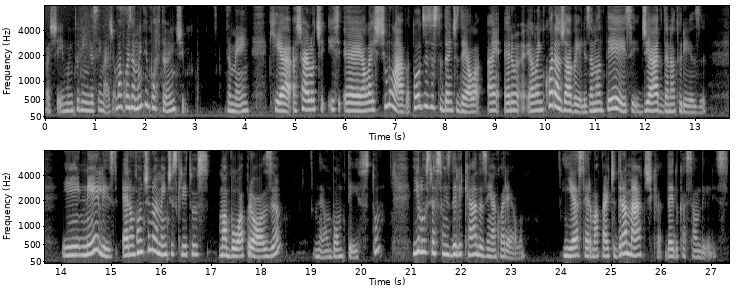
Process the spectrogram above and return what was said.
Eu achei muito linda essa imagem. Uma coisa muito importante também, que a, a Charlotte é, ela estimulava todos os estudantes dela, a, era, ela encorajava eles a manter esse diário da natureza. E neles eram continuamente escritos uma boa prosa, né, um bom texto, e ilustrações delicadas em aquarela. E essa era uma parte dramática da educação deles.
